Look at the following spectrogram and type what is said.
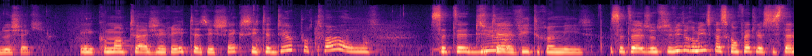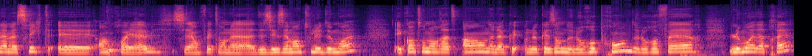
d'échecs. Et comment tu as géré tes échecs? C'était dur pour toi ou C'était tu dur. t'es vite remise? C'était, je me suis vite remise parce qu'en fait, le système à Maastricht est incroyable. C'est en fait, on a des examens tous les deux mois, et quand on en rate un, on a l'oc- l'occasion de le reprendre, de le refaire le mois d'après.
